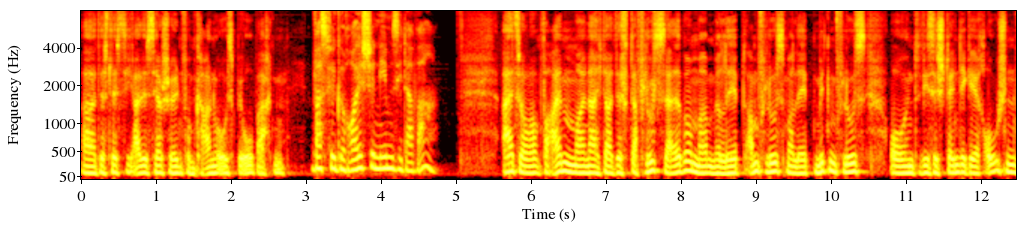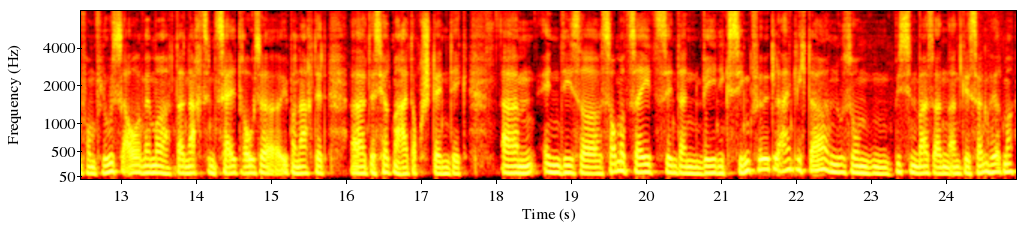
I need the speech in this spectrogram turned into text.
Äh, das lässt sich alles sehr schön vom Kanu aus beobachten. Was für Geräusche nehmen Sie da wahr? Also vor allem mal das der Fluss selber. Man, man, lebt am Fluss, man lebt mit dem Fluss und dieses ständige Rauschen vom Fluss, auch wenn man da nachts im Zelt draußen übernachtet, äh, das hört man halt auch ständig. Ähm, in dieser Sommerzeit sind dann wenig Singvögel eigentlich da, nur so ein bisschen was an, an Gesang hört man,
